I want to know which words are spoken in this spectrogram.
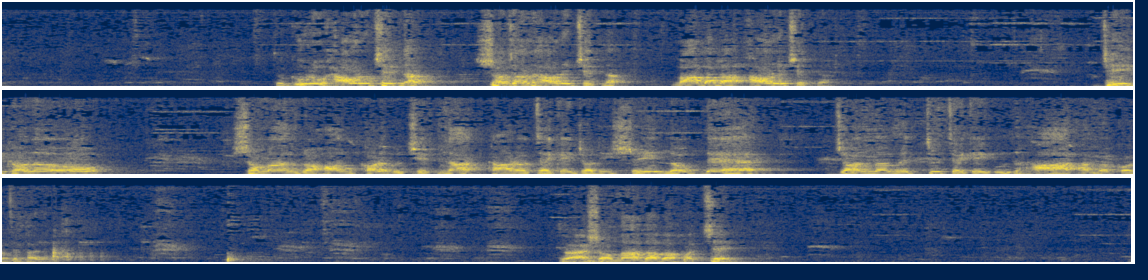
তো গুরু হাওড় উচিত না স্বজন হাওড় উচিত না মা বাবা হাওড় উচিত না যে কোনো সমান গ্রহণ করা উচিত না কারও থেকে যদি সেই লোকদের জন্ম, মৃত্যু থেকে উদ্ধার আমরা করতে পারি। তো আসল মা বাবা হচ্ছে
